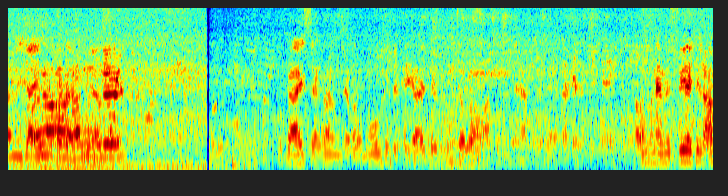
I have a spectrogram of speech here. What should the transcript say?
আমি যাই মুখাটা ধুয়ে আসব গাইস এখন আমি যাব মুখ ধুতে ঠিক আছে চলো আমার। মানে আমি শুয়েছিলাম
